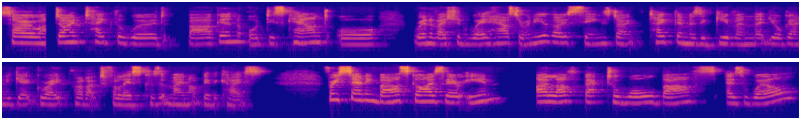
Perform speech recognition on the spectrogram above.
So uh, don't take the word bargain or discount or renovation warehouse or any of those things. Don't take them as a given that you're going to get great product for less because it may not be the case. Freestanding baths, guys, they're in. I love back to wall baths as well.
